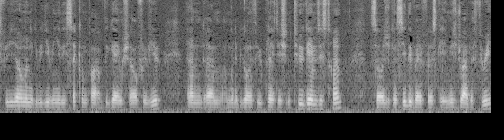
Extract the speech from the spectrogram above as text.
this video I'm going to be giving you the second part of the game shelf review and um, I'm going to be going through PlayStation 2 games this time. So as you can see the very first game is Driver 3 uh,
